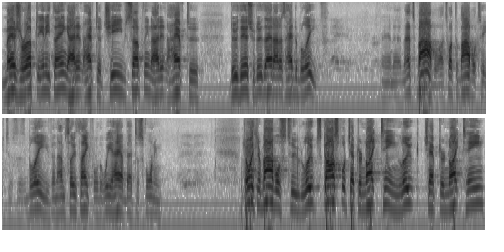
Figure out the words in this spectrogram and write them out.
measure up to anything, I didn't have to achieve something, I didn't have to do this or do that, I just had to believe. And uh, that's Bible. That's what the Bible teaches, is believe. And I'm so thankful that we have that this morning. Amen. Turn with your Bibles to Luke's Gospel, chapter 19. Luke, chapter 19.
